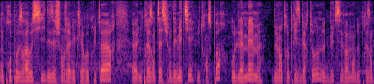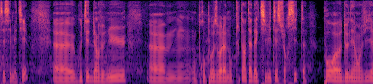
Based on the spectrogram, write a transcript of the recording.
On proposera aussi des échanges avec les recruteurs, euh, une présentation des métiers du transport, au-delà même de l'entreprise Berthaud. Notre but, c'est vraiment de présenter ces métiers. Euh, goûter de bienvenue. Euh, on propose voilà, tout un tas d'activités sur site pour donner envie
